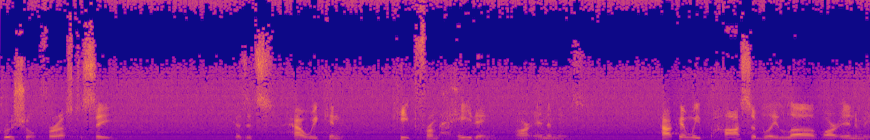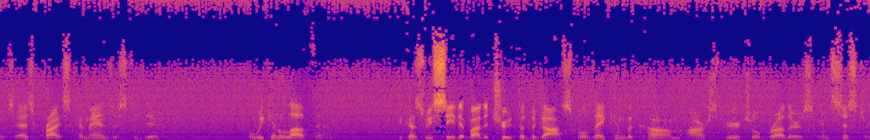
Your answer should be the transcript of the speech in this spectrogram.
crucial for us to see because it's how we can keep from hating our enemies. How can we possibly love our enemies as Christ commands us to do? Well, we can love them because we see that by the truth of the gospel, they can become our spiritual brothers and sisters.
